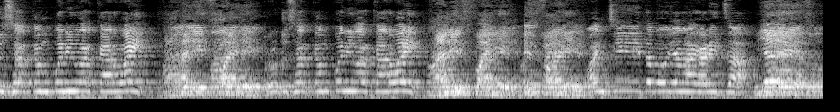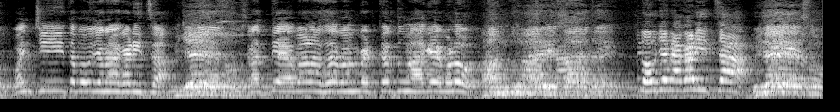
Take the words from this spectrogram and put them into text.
प्रोड्युसर कंपनीवर कारवाई. झालीच पाहिजे. प्रोड्युसर कंपनीवर कारवाई. झालीच पाहिजे. वंचित बहुजन आघाडीचा. वंचित बहुजन आघाडीचा. श्रद्धेय बाळासाहेब आंबेडकर तुम आगे बढ़ो हम तुम्हारे साथ है. बहुजन आघाडीचा. विजय असो.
